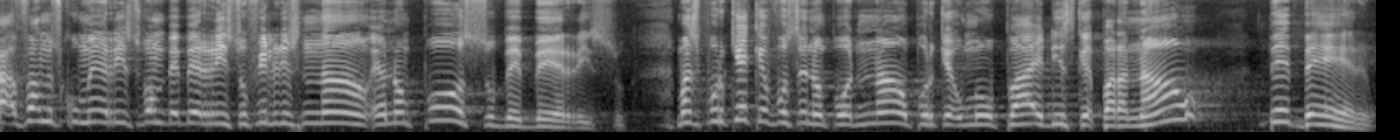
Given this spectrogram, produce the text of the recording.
Ah, vamos comer isso, vamos beber isso. O filho diz: Não, eu não posso beber isso. Mas por que, que você não pode? Não, porque o meu pai disse que para não beber.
